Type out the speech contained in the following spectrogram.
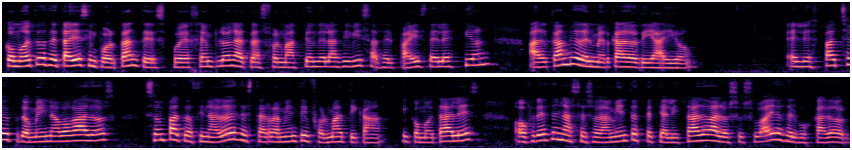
como otros detalles importantes, por ejemplo la transformación de las divisas del país de elección al cambio del mercado diario. El despacho de Promain Abogados son patrocinadores de esta herramienta informática y como tales ofrecen asesoramiento especializado a los usuarios del buscador,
